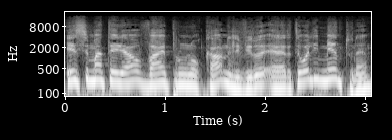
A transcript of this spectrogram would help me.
esse material vai para um local, ele virou era teu alimento, né?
